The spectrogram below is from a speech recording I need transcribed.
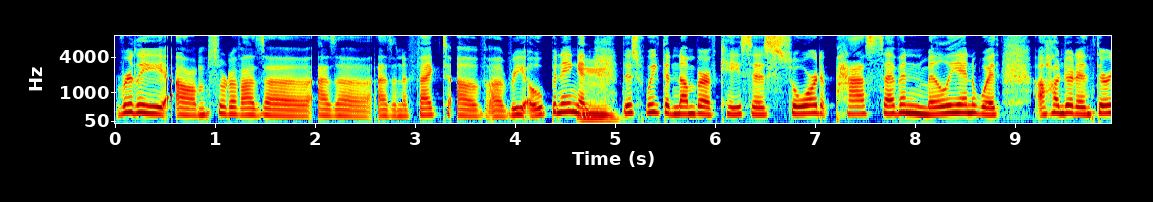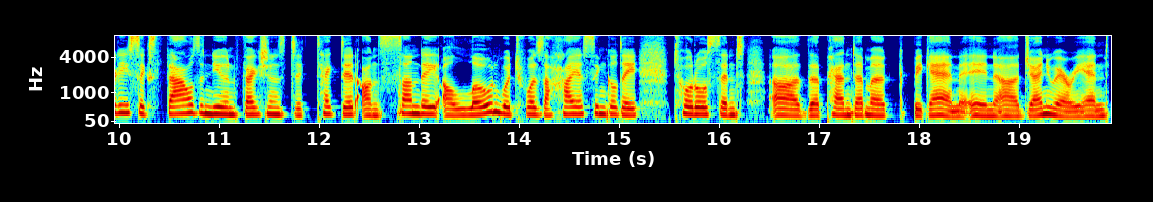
really um, sort of as a as a as an effect of uh, reopening. And mm. this week, the number of cases soared past seven million, with 136,000 new infections detected on Sunday alone, which was the highest single day total since uh, the the pandemic began in uh, January. And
